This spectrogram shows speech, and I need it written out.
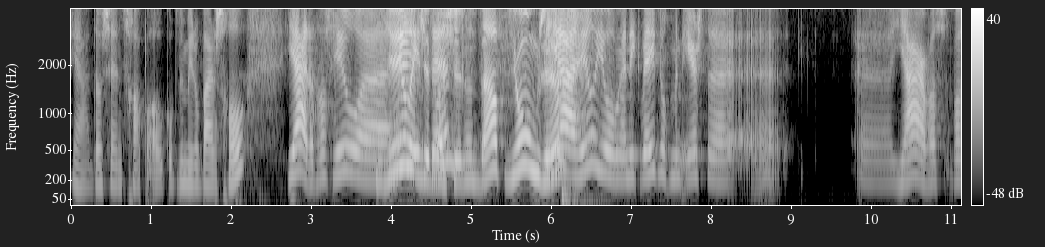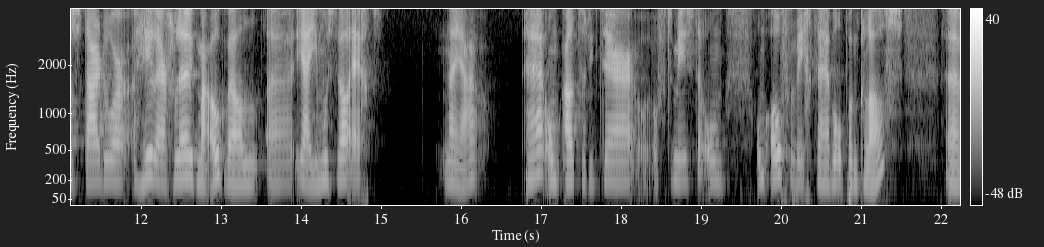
ja, docentschap ook op de middelbare school. Ja, dat was heel, eh heel intens. was je inderdaad jong zeg. Ja, heel jong. En ik weet nog, mijn eerste eh, eh, jaar was, was daardoor heel erg leuk. Maar ook wel, eh, ja, je moest wel echt, nou ja, hè, om autoritair, of tenminste om, om overwicht te hebben op een klas. eh,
